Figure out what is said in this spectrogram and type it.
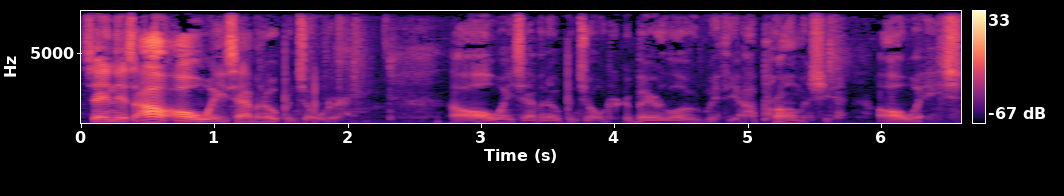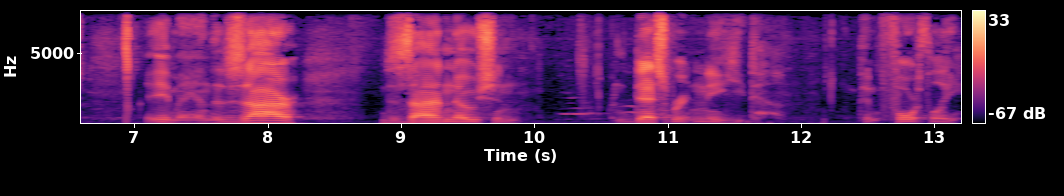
saying this. I'll always have an open shoulder. I'll always have an open shoulder to bear the load with you. I promise you, always. Amen. The desire, design notion, desperate need. Then fourthly,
